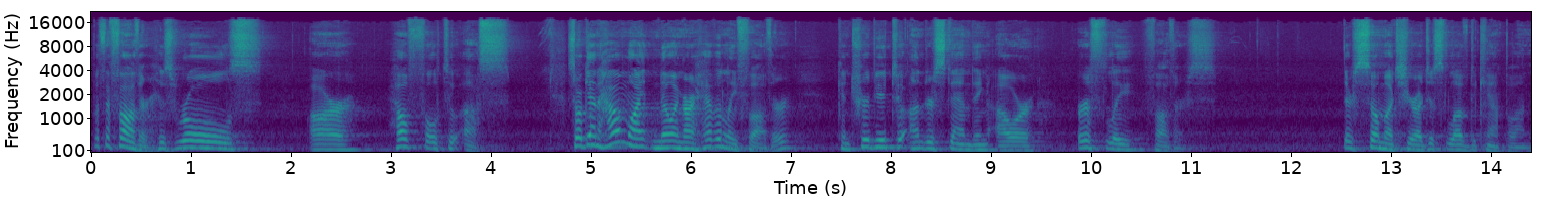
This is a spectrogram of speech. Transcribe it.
But the Father, his roles are helpful to us. So, again, how might knowing our Heavenly Father contribute to understanding our earthly fathers? There's so much here I just love to camp on.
